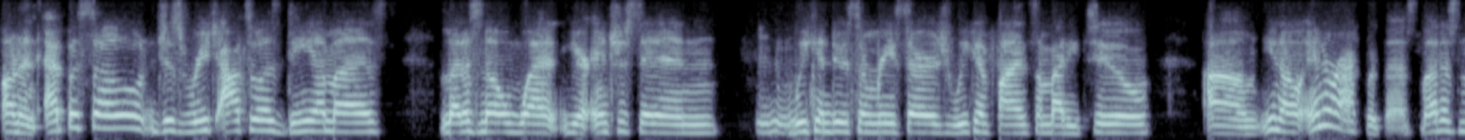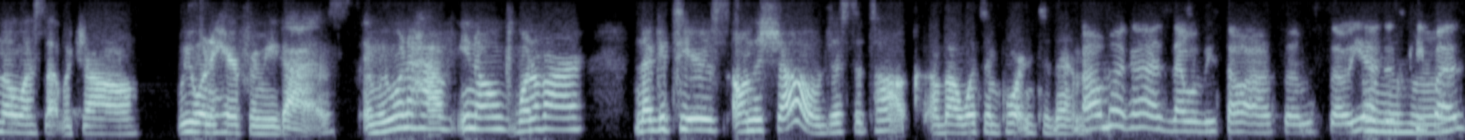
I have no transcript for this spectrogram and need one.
on an episode. Just reach out to us, DM us, let us know what you're interested in. Mhm. We can do some research. We can find somebody too. Um, you know, interact with us. Let us know what's up with y'all. We want to hear from you guys. And we want to have, you know, one of our nuggeteers on the show just to talk about what's important to them. Oh my gosh, that would be so awesome. So yeah, just keep Mhm. us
